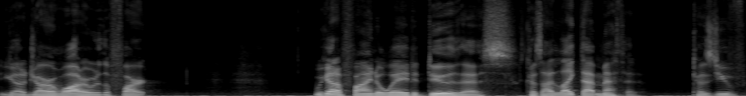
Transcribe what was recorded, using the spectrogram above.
You got a jar of water with a fart. We got to find a way to do this cuz I like that method cuz you've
